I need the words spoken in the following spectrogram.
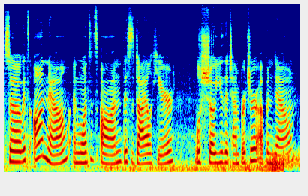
So it's on now, and once it's on, this dial here will show you the temperature up and down.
